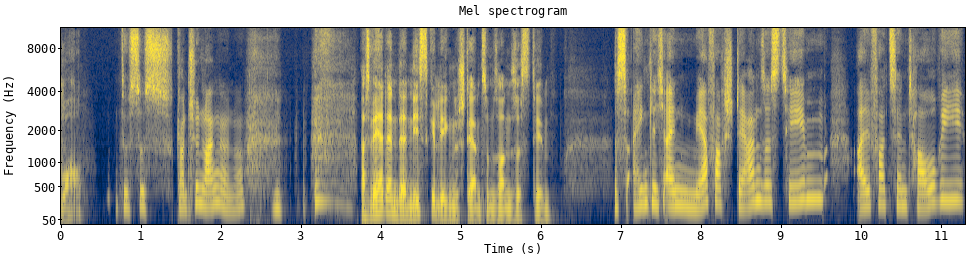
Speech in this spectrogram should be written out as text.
Wow. Das ist ganz schön lange, ne? Was wäre denn der nächstgelegene Stern zum Sonnensystem? Das ist eigentlich ein Mehrfachsternsystem, Alpha Centauri.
